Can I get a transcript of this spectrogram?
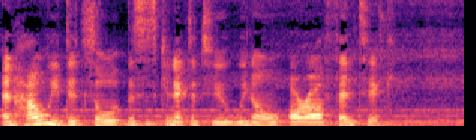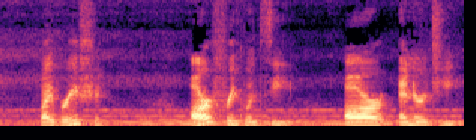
And how we did so, this is connected to, we know, our authentic vibration, our frequency, our energy.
